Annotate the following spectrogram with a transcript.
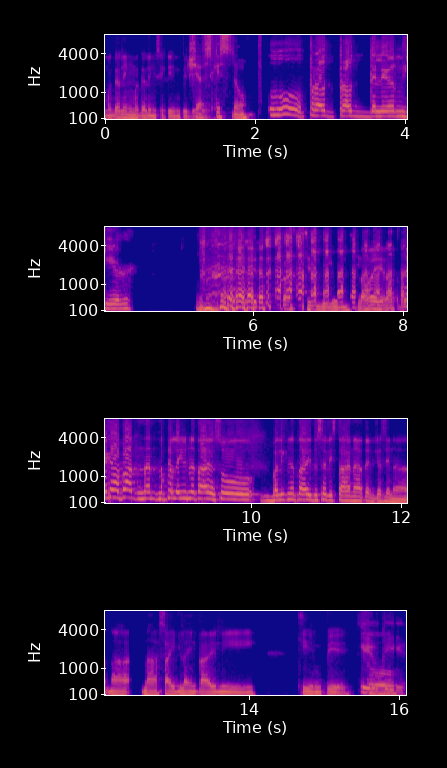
Magaling, magaling si Kim P. Chef's kiss, no? Oo, proud, proud de Leon here. Okay. Teka pa, na, napalayo na tayo. So, balik na tayo doon sa listahan natin kasi na, na, na sideline tayo ni Kim P. So, Kimpi.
